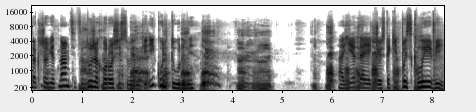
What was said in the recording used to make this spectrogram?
Так що в'єтнамці це дуже хороші свинки і культурні. А є деякі ось такі пискливі,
